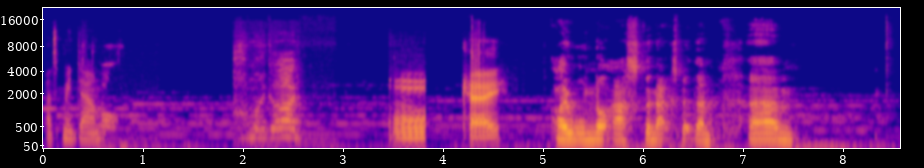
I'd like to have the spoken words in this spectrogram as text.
That's me down. oh. oh my god. Okay. I will not ask the next bit then. Um,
